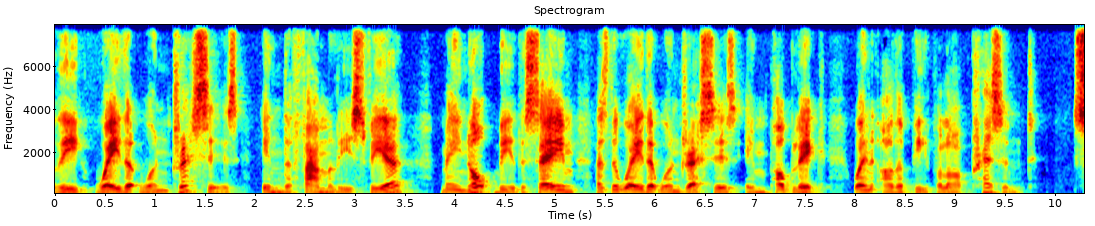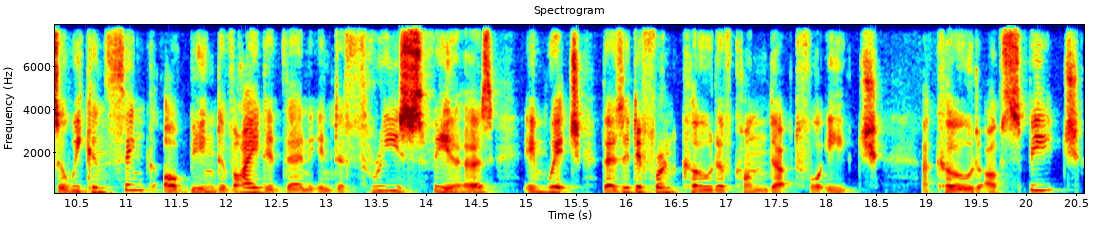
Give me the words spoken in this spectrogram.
The way that one dresses in the family sphere may not be the same as the way that one dresses in public when other people are present. So we can think of being divided then into three spheres in which there's a different code of conduct for each a code of speech,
